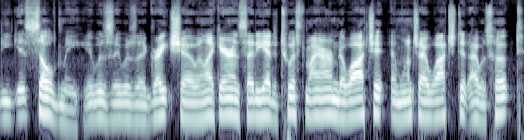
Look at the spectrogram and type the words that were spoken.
it sold me. It was it was a great show, and like Aaron said, he had to twist my arm to watch it. And once I watched it, I was hooked.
